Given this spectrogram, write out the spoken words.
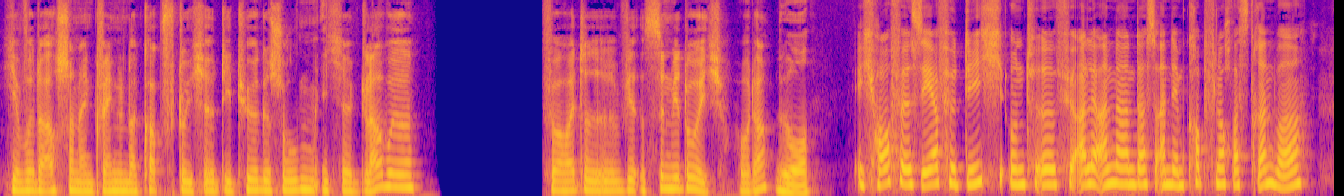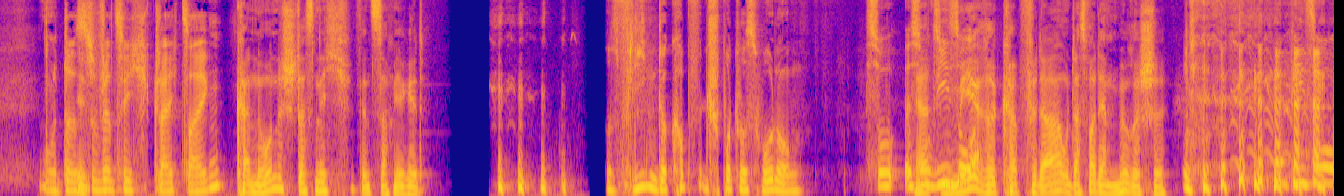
hier wurde auch schon ein quengelnder Kopf durch äh, die Tür geschoben. Ich äh, glaube, für heute wir, sind wir durch, oder? Ja. Ich hoffe sehr für dich und äh, für alle anderen, dass an dem Kopf noch was dran war. Und das wird sich gleich zeigen. Kanonisch das nicht, wenn es nach mir geht. Ein fliegender Kopf in Spottos Wohnung. So, Er so hat wie so, mehrere Köpfe da und das war der mürrische. wie so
